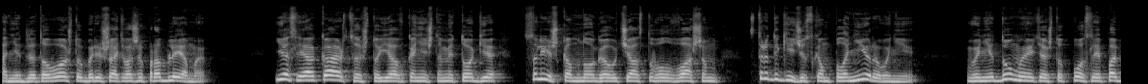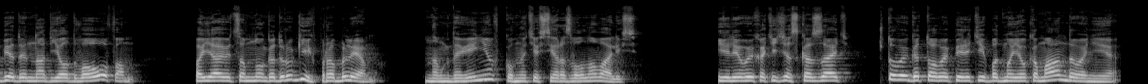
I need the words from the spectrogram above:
а не для того, чтобы решать ваши проблемы. Если окажется, что я в конечном итоге слишком много участвовал в вашем стратегическом планировании, вы не думаете, что после победы над Елдваофом появится много других проблем?» На мгновение в комнате все разволновались. «Или вы хотите сказать, что вы готовы перейти под мое командование?»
